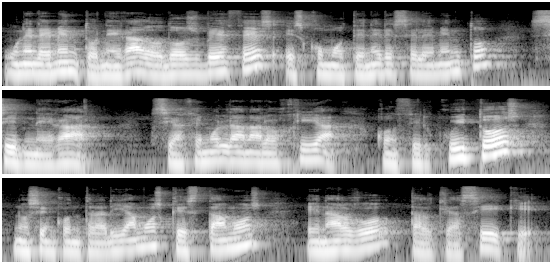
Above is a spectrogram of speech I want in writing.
un elemento negado dos veces es como tener ese elemento sin negar. Si hacemos la analogía con circuitos, nos encontraríamos que estamos en algo tal que así, que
